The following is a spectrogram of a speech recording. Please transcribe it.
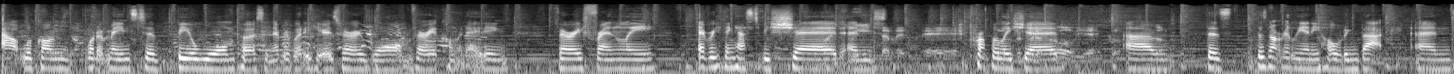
outlook on what it means to be a warm person. Everybody here is very warm, very accommodating, very friendly. Everything has to be shared and properly shared. Um, there's, there's not really any holding back and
